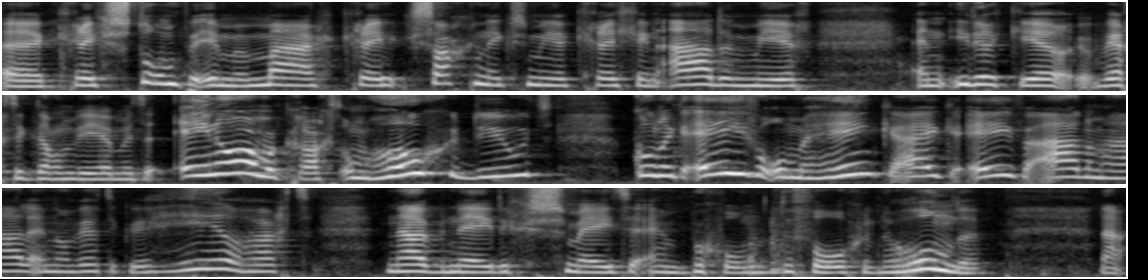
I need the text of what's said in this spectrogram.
uh, kreeg stompen in mijn maag, kreeg, ik zag niks meer, kreeg geen adem meer. En iedere keer werd ik dan weer met een enorme kracht omhoog geduwd. Kon ik even om me heen kijken, even ademhalen. En dan werd ik weer heel hard naar beneden gesmeten en begon de volgende ronde. Nou,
